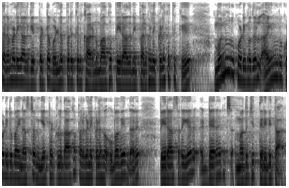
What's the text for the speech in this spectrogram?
கனமழையால் ஏற்பட்ட வெள்ளப்பெருக்கின் காரணமாக பேராதனை பல்கலைக்கழகத்துக்கு முன்னூறு கோடி முதல் ஐநூறு கோடி ரூபாய் நஷ்டம் ஏற்பட்டுள்ளதாக பல்கலைக்கழக உபவேந்தர் பேராசிரியர் டெரன்ஸ் மதுஜித் தெரிவித்தார்.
